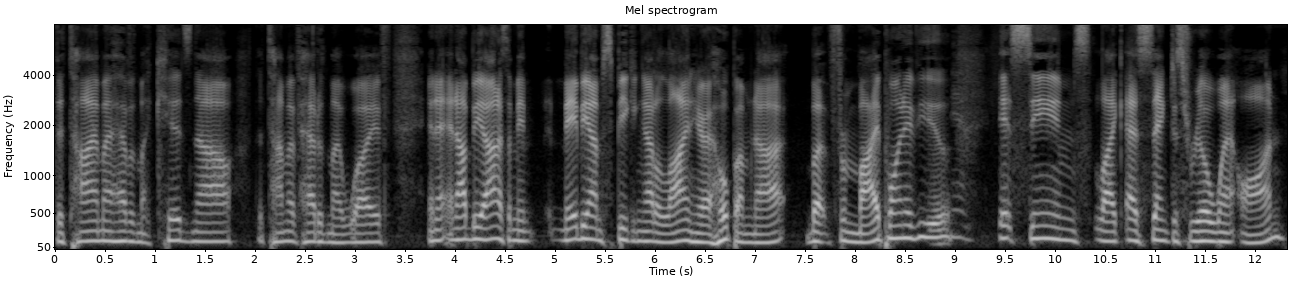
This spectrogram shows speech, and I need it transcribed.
the time I have with my kids now, the time I've had with my wife, and and I'll be honest. I mean, maybe I'm speaking out of line here. I hope I'm not. But from my point of view, Yeah. It seems like as Sanctus Real went on,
